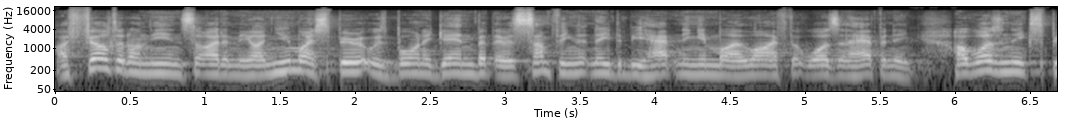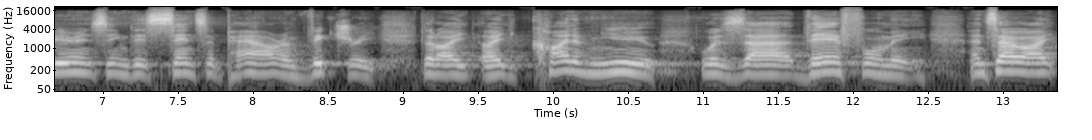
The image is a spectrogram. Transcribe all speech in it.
I felt it on the inside of me. I knew my spirit was born again, but there was something that needed to be happening in my life that wasn't happening. I wasn't experiencing this sense of power and victory that I, I kind of knew was uh, there for me. And so I,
